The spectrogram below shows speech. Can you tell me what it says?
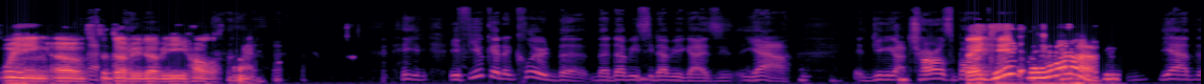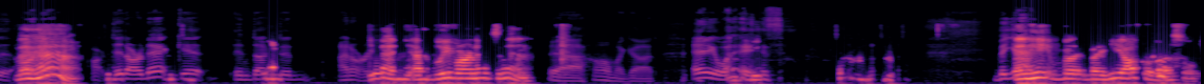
wing of the WWE Hall of Fame. if you could include the the WCW guys, yeah. You got Charles Barkley. They did. They have. Yeah, the, They Arnett- have. Did Arnett get inducted? I don't Yeah. I believe Arnett's in. Yeah. Oh my god. Anyways. but yeah, And he, but but he also wrestled.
